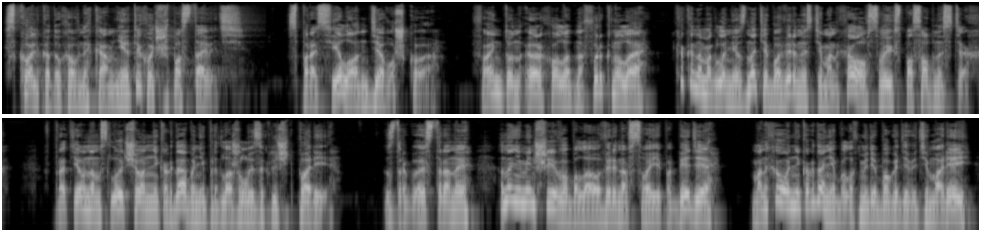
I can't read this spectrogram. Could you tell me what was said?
«Сколько духовных камней ты хочешь поставить?» – спросил он девушку. Фаньдун Эр холодно фыркнула, как она могла не знать об уверенности Манхао в своих способностях. В противном случае он никогда бы не предложил ей заключить пари. С другой стороны, она не меньше его была уверена в своей победе. Манхао никогда не был в мире бога девяти морей,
